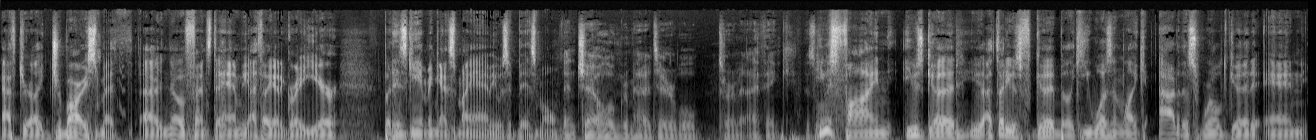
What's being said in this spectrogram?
after like Jabari Smith. Uh, no offense to him, I thought he had a great year, but his game against Miami was abysmal. And Chet Holmgren had a terrible tournament, I think. As well. He was fine. He was good. He, I thought he was good, but like he wasn't like out of this world good. And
